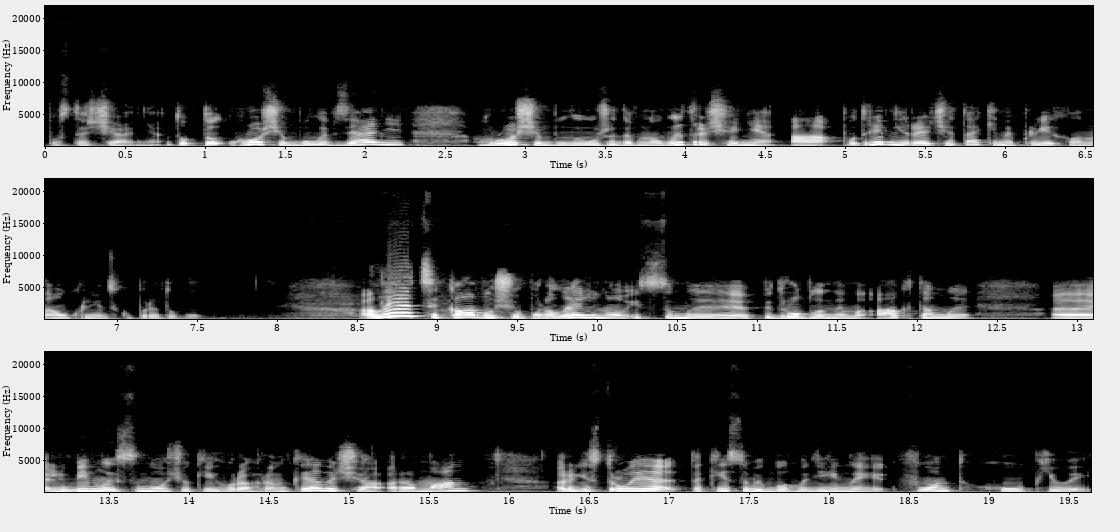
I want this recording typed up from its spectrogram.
постачання. Тобто гроші були взяні, гроші були вже давно витрачені, а потрібні речі так і не приїхали на українську передову. Але цікаво, що паралельно із цими підробленими актами е, любимий синочок Ігора Гранкевича Роман реєструє такий собі благодійний фонд Hope.ua.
